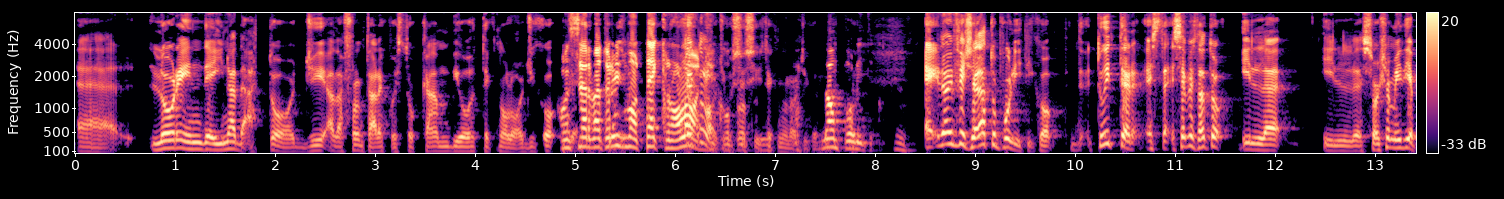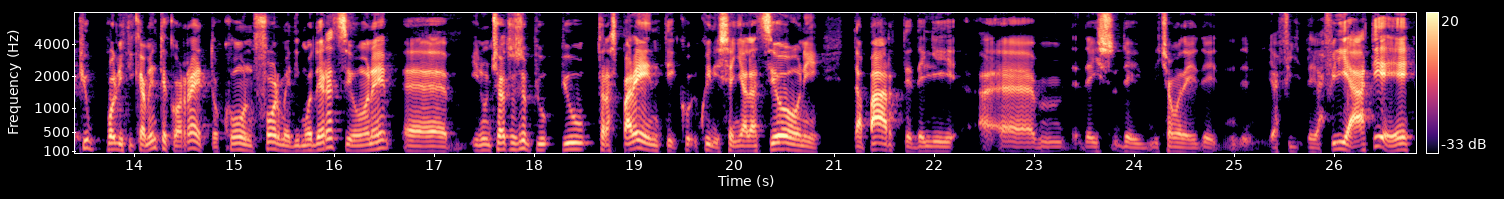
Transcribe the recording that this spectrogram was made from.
eh, lo rende inadatto oggi ad affrontare questo cambio tecnologico. Conservatorismo tecnologico. tecnologico sì, sì, tecnologico. Non politico. Eh, no, invece, lato politico, Twitter è, sta- è sempre stato il, il, social media più politicamente corretto, con forme di moderazione eh, in un certo senso più, più trasparenti, quindi segnalazioni da parte degli, ehm, dei, dei, diciamo dei, degli affiliati e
